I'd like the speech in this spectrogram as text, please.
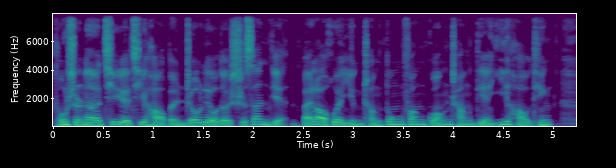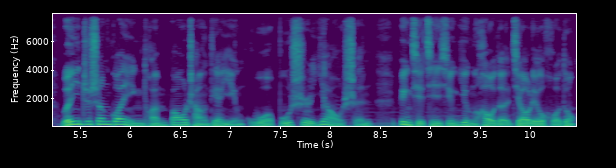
同时呢，七月七号本周六的十三点，百老汇影城东方广场店一号厅，文艺之声观影团包场电影《我不是药神》，并且进行映后的交流活动。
